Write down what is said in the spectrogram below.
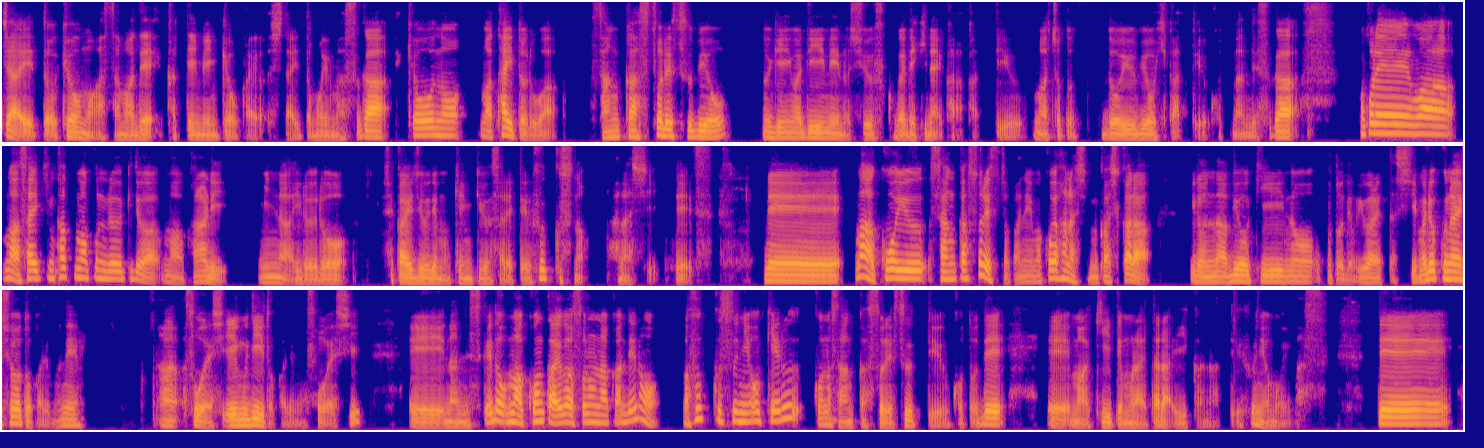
じゃあ、えっ、と、今日も朝まで勝手に勉強会をしたいと思いますが、今日の、まあ、タイトルは、酸化ストレス病の原因は DNA の修復ができないからかっていう、まあ、ちょっとどういう病気かっていうことなんですが、これは、まあ、最近角膜の領域では、まあ、かなりみんないろいろ世界中でも研究されているフックスの話です。で、まあ、こういう酸化ストレスとかね、まあ、こういう話昔からいろんな病気のことでも言われたし、まあ、緑内障とかでもね、あそうやし、AMD とかでもそうやし、えー、なんですけど、まあ、今回はその中での、まあ、フックスにおけるこの酸化ストレスっていうことで、えー、まあ、聞いてもらえたらいいかなっていうふうに思います。で、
